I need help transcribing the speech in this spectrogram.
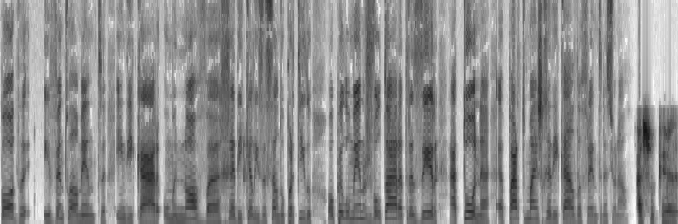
pode eventualmente indicar uma nova radicalização do partido ou pelo menos voltar a trazer à tona a parte mais radical da Frente Nacional? Acho que é,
